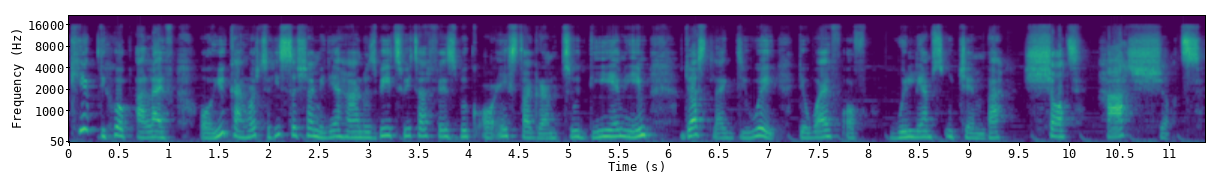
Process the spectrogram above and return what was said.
keep the hope alive. Or you can rush to his social media handles, be it Twitter, Facebook, or Instagram, to DM him, just like the way the wife of Williams Uchemba shot her shots.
